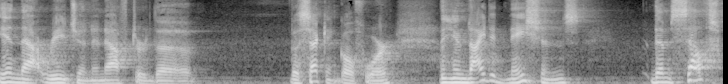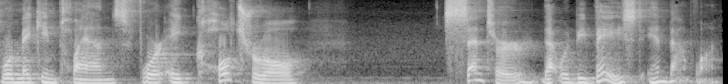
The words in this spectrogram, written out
in that region and after the, the Second Gulf War, the United Nations themselves were making plans for a cultural center that would be based in Babylon.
